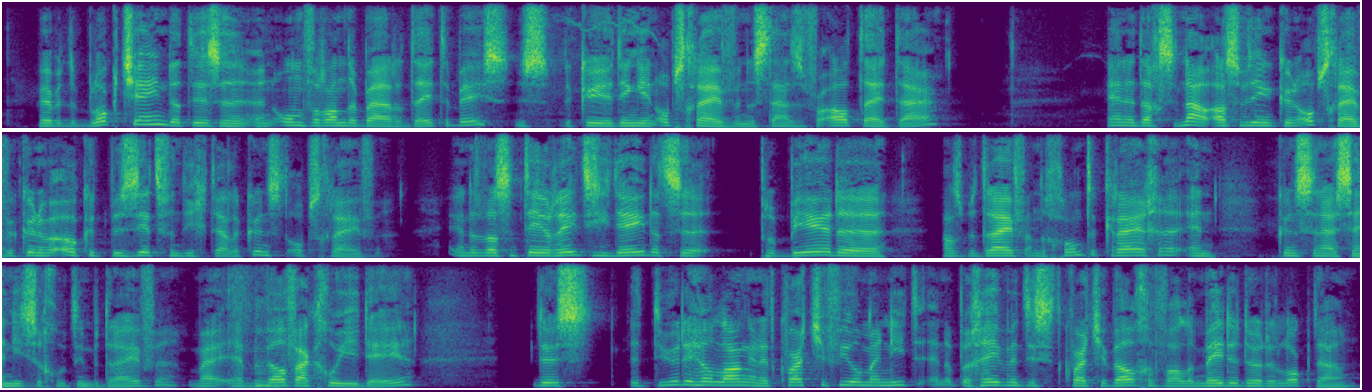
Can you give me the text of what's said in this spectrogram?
we hebben de blockchain, dat is een, een onveranderbare database. Dus daar kun je dingen in opschrijven en dan staan ze voor altijd daar. En dan dachten ze, nou, als we dingen kunnen opschrijven, kunnen we ook het bezit van digitale kunst opschrijven. En dat was een theoretisch idee dat ze probeerden als bedrijf aan de grond te krijgen. En kunstenaars zijn niet zo goed in bedrijven, maar hebben wel vaak goede ideeën. Dus het duurde heel lang en het kwartje viel maar niet. En op een gegeven moment is het kwartje wel gevallen, mede door de lockdown.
